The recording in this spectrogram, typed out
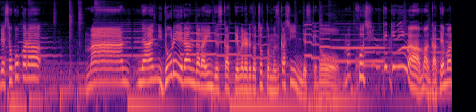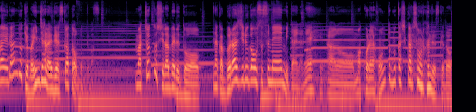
でそこからまあ何どれ選んだらいいんですかって言われるとちょっと難しいんですけどまあ個人的にはまあガテマラ選んどけばいいんじゃないですかと思ってます。まあちょっと調べるとなんかブラジルがおすすめみたいなね。あのまあこれほんと昔からそうなんですけど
